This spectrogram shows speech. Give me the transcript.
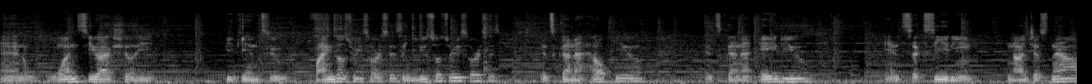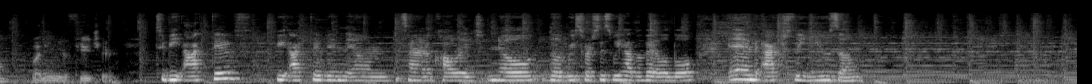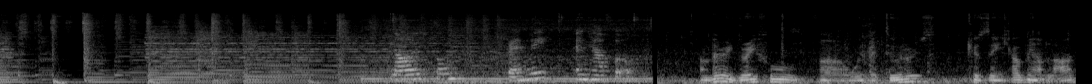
And once you actually begin to find those resources and use those resources, it's gonna help you, it's gonna aid you in succeeding, not just now, but in your future. To be active, be active in um, Santa Ana College, know the resources we have available, and actually use them. Knowledgeable, friendly, and helpful. I'm very grateful uh, with the tutors because they help me a lot.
